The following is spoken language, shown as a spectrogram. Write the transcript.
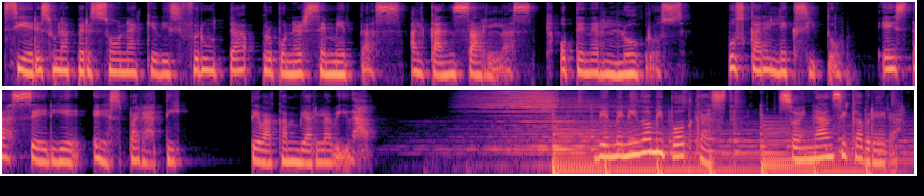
si eres una persona que disfruta proponerse metas, alcanzarlas, obtener logros, buscar el éxito, esta serie es para ti. Te va a cambiar la vida. Bienvenido a mi podcast. Soy Nancy Cabrera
